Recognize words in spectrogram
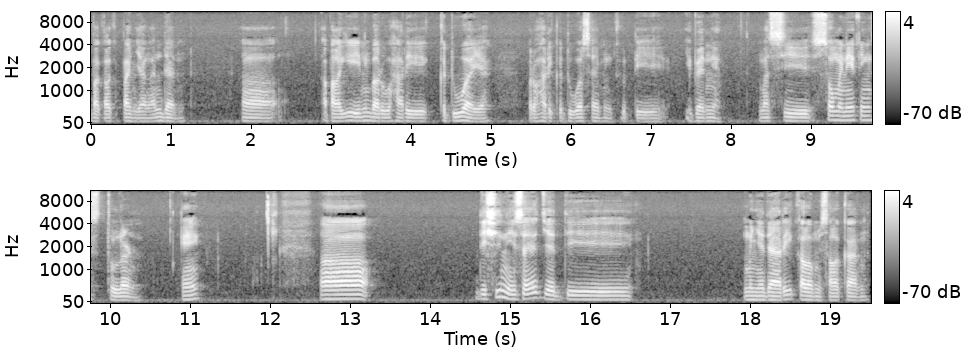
bakal kepanjangan dan uh, apalagi ini baru hari kedua ya baru hari kedua saya mengikuti eventnya masih so many things to learn oke okay? uh, di sini saya jadi menyadari kalau misalkan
